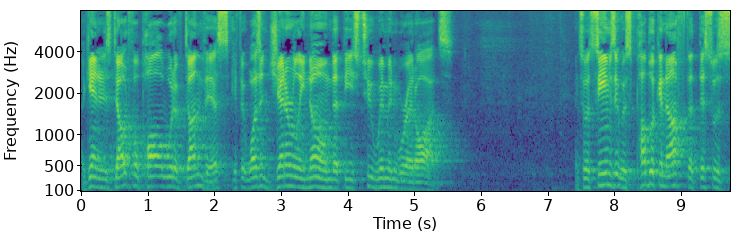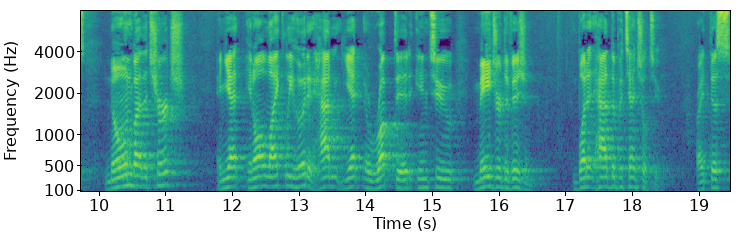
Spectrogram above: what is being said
Again, it is doubtful Paul would have done this if it wasn't generally known that these two women were at odds. And so it seems it was public enough that this was known by the church, and yet, in all likelihood, it hadn't yet erupted into major division. But it had the potential to. Right? This,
